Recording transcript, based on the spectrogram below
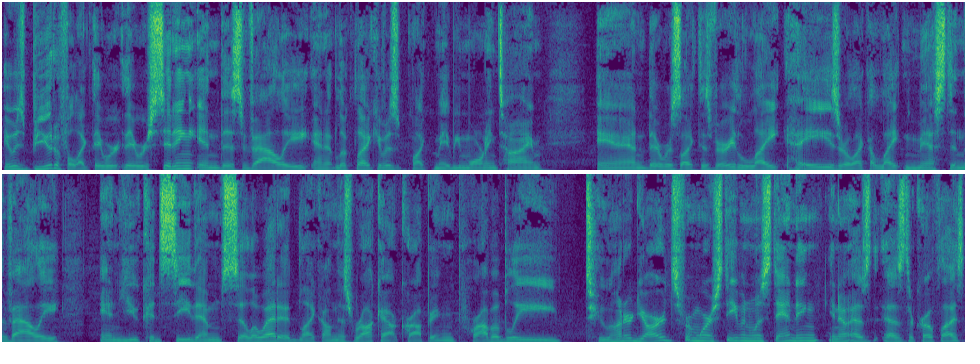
it was beautiful. Like they were they were sitting in this valley, and it looked like it was like maybe morning time, and there was like this very light haze or like a light mist in the valley, and you could see them silhouetted like on this rock outcropping, probably 200 yards from where Steven was standing. You know, as as the crow flies,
